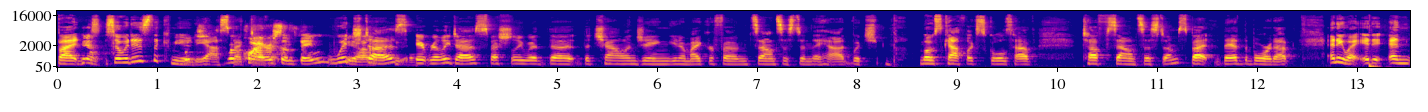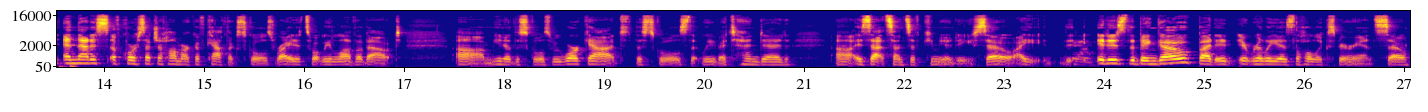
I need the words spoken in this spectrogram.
but yeah. so it is the community which aspect. Requires something, which yeah. does it really does, especially with the the challenging you know microphone sound system they had, which most Catholic schools have tough sound systems, but they had the board up anyway. It and and that is of course such a hallmark of Catholic schools, right? It's what we love about um, you know the schools we work at, the schools that we've attended uh, is that sense of community. So I, yeah. it is the bingo, but it, it really is the whole experience. So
